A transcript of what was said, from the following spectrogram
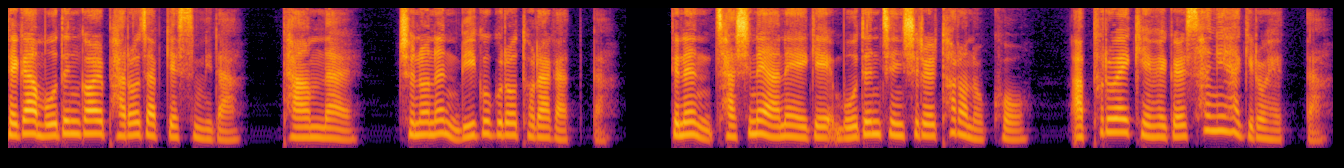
제가 모든 걸 바로잡겠습니다. 다음 날, 준호는 미국으로 돌아갔다. 그는 자신의 아내에게 모든 진실을 털어놓고 앞으로의 계획을 상의하기로 했다.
